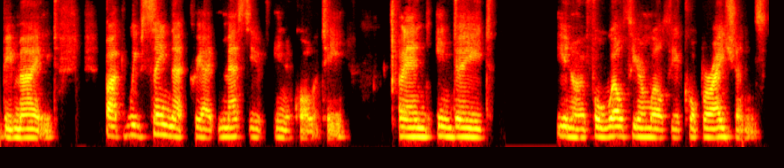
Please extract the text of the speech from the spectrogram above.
be made. But we've seen that create massive inequality, and indeed, you know, for wealthier and wealthier corporations,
